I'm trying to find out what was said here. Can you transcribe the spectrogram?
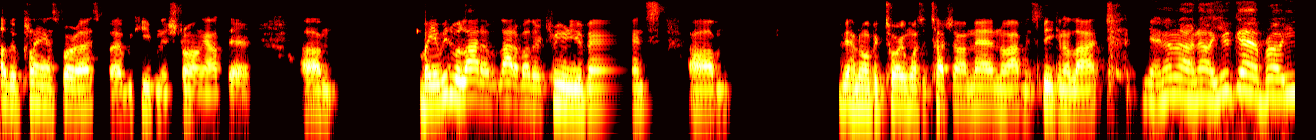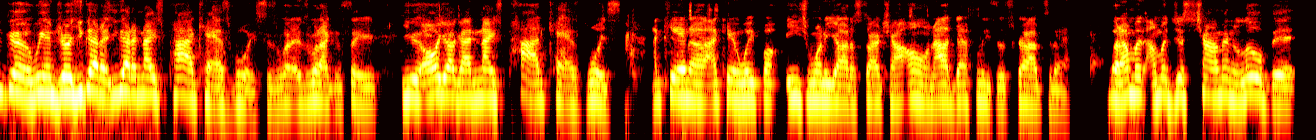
other plans for us, but we're keeping it strong out there. Um, but yeah, we do a lot of a lot of other community events. Um, I know Victoria wants to touch on that. I know I've been speaking a lot. Yeah, no, no, no. You good, bro. You good. We enjoy. You got a you got a nice podcast voice. Is what is what I can say. You all y'all got a nice podcast voice. I can't uh, I can't wait for each one of y'all to start your own. I'll definitely subscribe to that. But I'm gonna I'm gonna just chime in a little bit.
